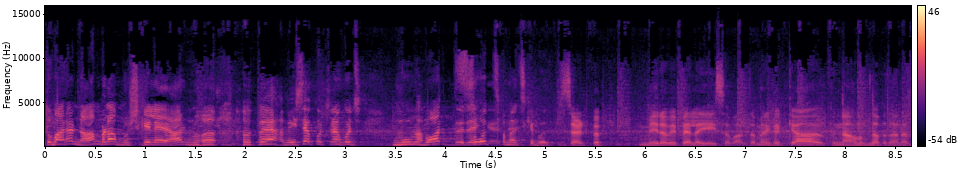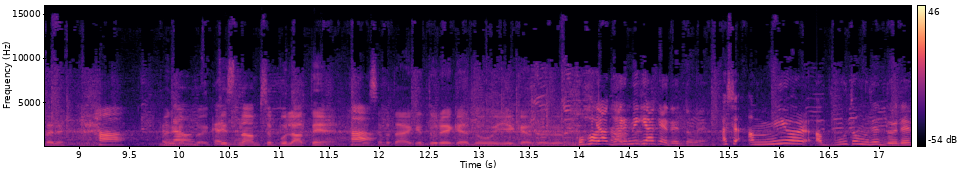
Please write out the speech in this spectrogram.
तुम्हारा नाम बड़ा मुश्किल है यार। मैं हमेशा कुछ ना कुछ मुँह में बहुत सोच समझ के बोलती सेट पे मेरा भी पहला यही सवाल था। मैंने कहा क्या नाम अपना बताना पहले? हाँ। मैंने किस नाम से बुलाते हैं? हाँ। जैसे बताया कि दुरे कह दो ये कह दो बहुत क्या घर में क्या कहते हैं तुम्हें? अच्छा अम्मी और अबू तो मुझे दुरे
